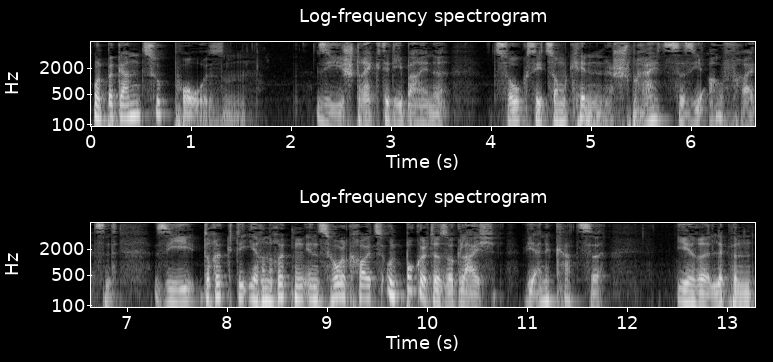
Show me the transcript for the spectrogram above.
und begann zu posen. Sie streckte die Beine, zog sie zum Kinn, spreizte sie aufreizend. Sie drückte ihren Rücken ins Hohlkreuz und buckelte sogleich wie eine Katze. Ihre Lippen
